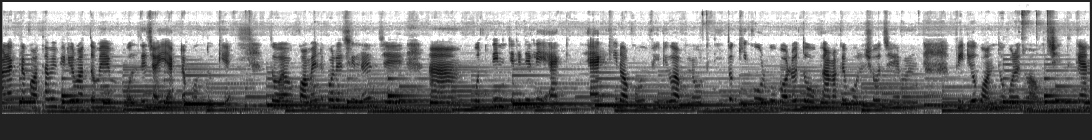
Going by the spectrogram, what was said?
আর একটা কথা আমি ভিডিওর মাধ্যমে বলতে চাই একটা বন্ধুকে। তো কমেন্ট করেছিলেন যে প্রতিদিন ডেলি ডেলি এক, একই রকম ভিডিও আপলোড দিই। তো কি করব বলো তো? আমাকে বলছো যে ভিডিও বন্ধ করে দেওয়া উচিত। কেন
